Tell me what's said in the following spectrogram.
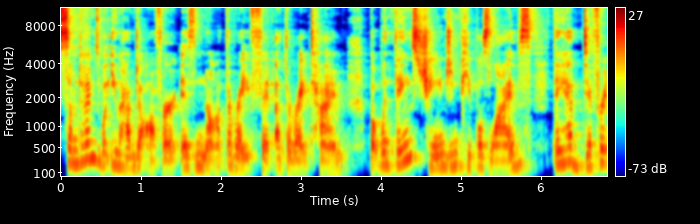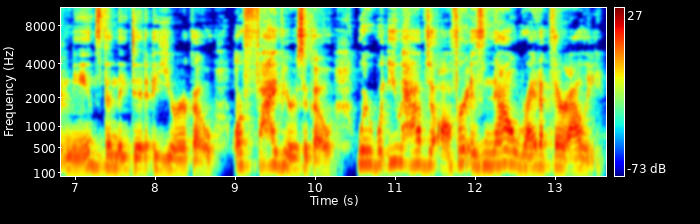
Sometimes what you have to offer is not the right fit at the right time, but when things change in people's lives, they have different needs than they did a year ago or five years ago, where what you have to offer is now right up their alley.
